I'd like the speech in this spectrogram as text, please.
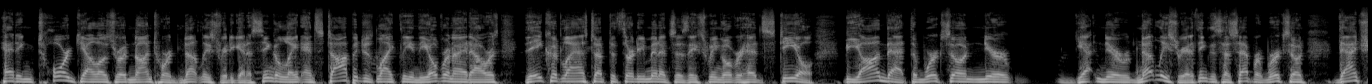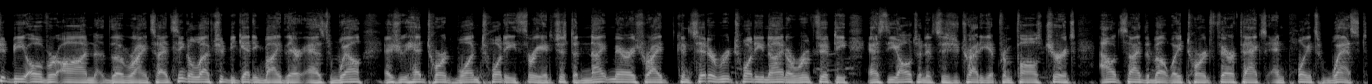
heading toward Gallows Road and on toward Nutley Street. Again, a single lane, and stoppage is likely in the overnight hours. They could last up to 30 minutes as they swing overhead steel. Beyond that, the work zone near get near Nutley Street. I think this is a separate work zone. That should be over on the right side. Single left should be getting by there as well as you head toward 123. It's just a nightmarish ride. Consider Route 29 or Route 50 as the alternates as you try to get from Falls Church outside the Beltway toward Fairfax and points west.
